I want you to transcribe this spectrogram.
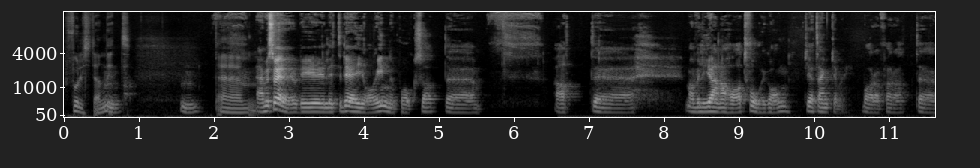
Fullständigt mm. Mm. Um, Nej men så är det Det är lite det jag är inne på också att uh, Att uh, Man vill gärna ha två igång Kan jag tänka mig Bara för att eh,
